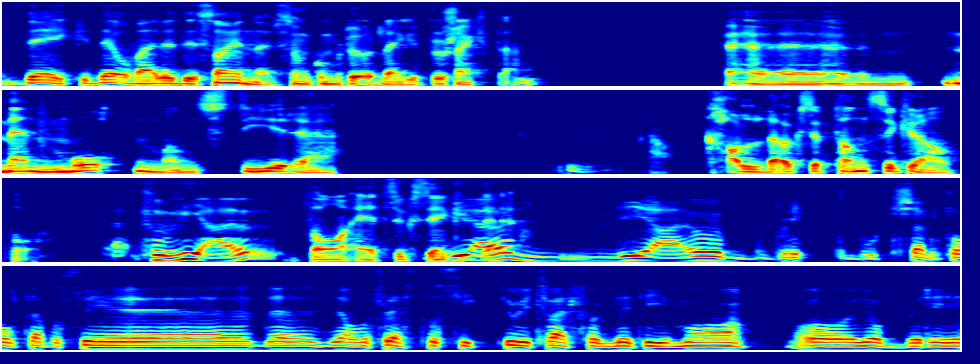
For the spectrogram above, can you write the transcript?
det, er ikke det å være designer som kommer til å ødelegge prosjektet, uh, men måten man styrer ja, Kall det akseptansekrav på. For vi er jo Hva er et suksesskriterium? Vi, vi, er jo blitt bortskjemt, holdt jeg på å si. De, de aller fleste sitter jo i tverrfaglige team og, og jobber, i,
